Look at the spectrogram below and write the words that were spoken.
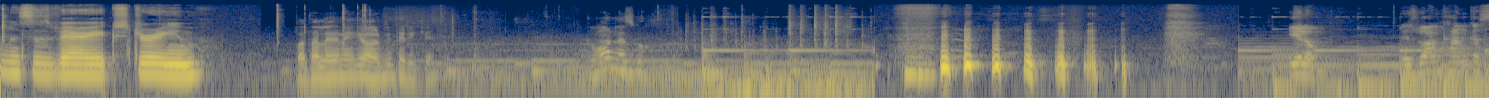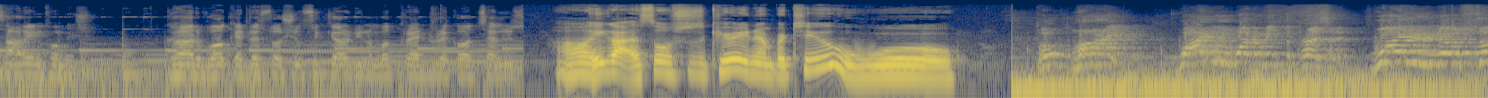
This is very extreme. पता लगने के और भी तरीके हैं। Come on, let's go. ये लो रिजवान खान का सारा information घर वर्क एड्रेस सोशल सिक्योरिटी नंबर क्रेडिट रिकॉर्ड सैलरी Oh, he got a social security number too? Whoa. Don't lie! Why do you want to meet the president? Why do you know so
